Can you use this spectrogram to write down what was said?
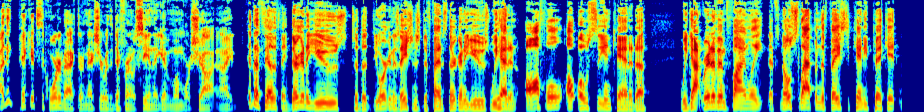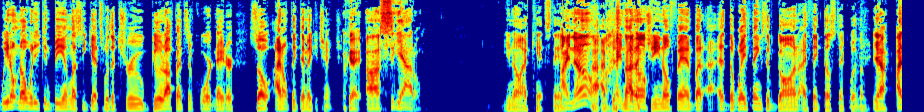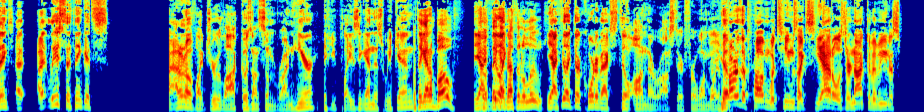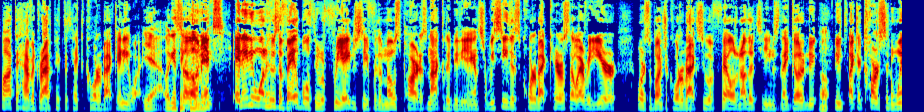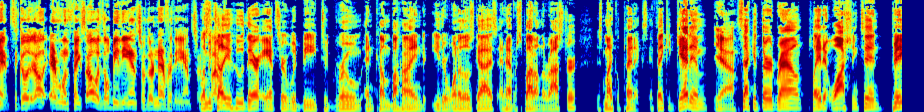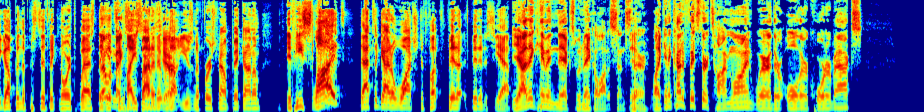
I think Pickett's the quarterback there next year with a different OC, and they give him one more shot. And I, And that's the other thing. They're going to use to the the organization's defense. They're going to use. We had an awful OC in Canada. We got rid of him finally. That's no slap in the face to Kenny Pickett. We don't know what he can be unless he gets with a true good offensive coordinator. So I don't think they make a change. okay, uh, Seattle. You know, I can't stand. I know. I- I'm just I not know. a Geno fan, but uh, the way things have gone, I think they'll stick with him. Yeah, I think at, at least I think it's. I don't know if like Drew Lock goes on some run here if he plays again this weekend. But they got them both. Yeah, so I they got like- nothing to lose. Yeah, I feel like their quarterback's still on their roster for one more And year. Part of the problem with teams like Seattle is they're not going to be in a spot to have a draft pick to take a quarterback anyway. Yeah, we're gonna take So, I mean, Nix. and anyone who's available through a free agency for the most part is not going to be the answer. We see this quarterback carousel every year where it's a bunch of quarterbacks who have failed in other teams and they go to new, Oh. new like a Carson Wentz. They go, oh, everyone thinks, oh, they'll be the answer. They're never the answer. Let me tell you who their answer would be to groom and come behind either one of those guys and have a spot on the roster is Michael Penix. If they could get him, Yeah. second, third round, played at Washington, big up in the Pacific Northwest, they That get some make some hype out of it yeah. without using a first round pick on him. If he slides, that's a guy to watch to fit fit, into Seattle. Yeah, I think him and Nix would make a lot of sense Yep. there. Like, and it kind of fits their timeline where they're older quarterbacks,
